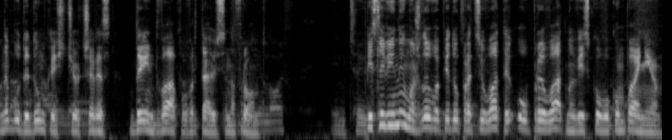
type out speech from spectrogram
не буде думки, що через день-два повертаюся на фронт. Після війни, можливо, піду працювати у приватну військову компанію,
